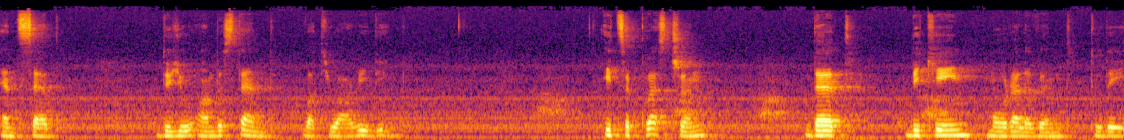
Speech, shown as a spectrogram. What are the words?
and said, Do you understand what you are reading? It's a question that became more relevant today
